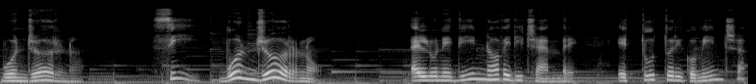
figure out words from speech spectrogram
Buongiorno. Sì, buongiorno. È lunedì 9 dicembre e tutto ricomincia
